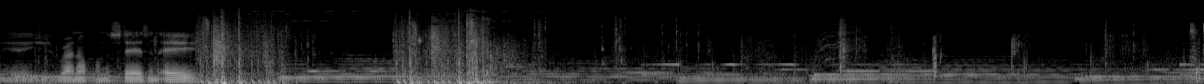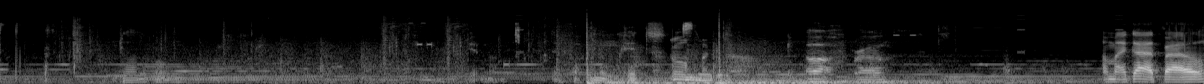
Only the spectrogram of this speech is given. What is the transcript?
Yeah, he just ran up on the stairs and A. Oh my mm. god. Oh, bro. Oh my god, bro.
